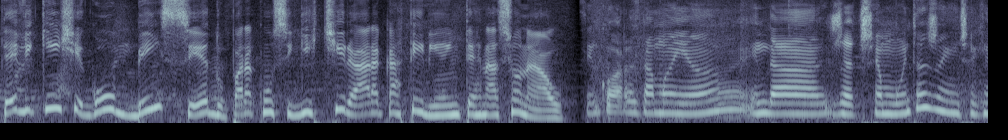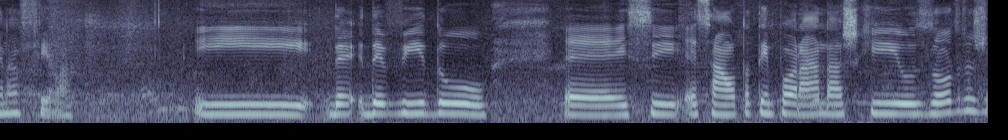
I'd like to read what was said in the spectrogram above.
Teve quem chegou bem cedo para conseguir tirar a carteirinha internacional. 5 horas da manhã ainda já tinha muita gente aqui na fila e de, devido é, esse, essa alta temporada, acho que os outros,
